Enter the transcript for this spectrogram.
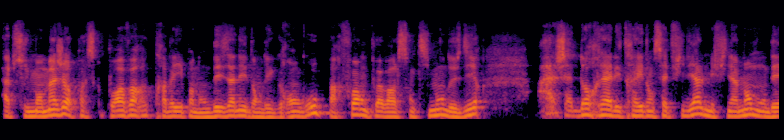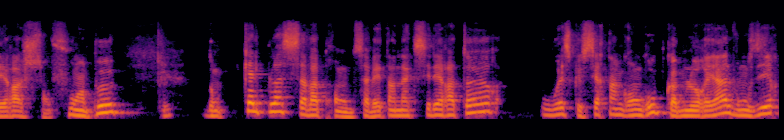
absolument majeur, parce que pour avoir travaillé pendant des années dans des grands groupes, parfois on peut avoir le sentiment de se dire ah, j'adorerais aller travailler dans cette filiale, mais finalement mon DRH s'en fout un peu. Donc, quelle place ça va prendre? Ça va être un accélérateur ou est-ce que certains grands groupes comme L'Oréal vont se dire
